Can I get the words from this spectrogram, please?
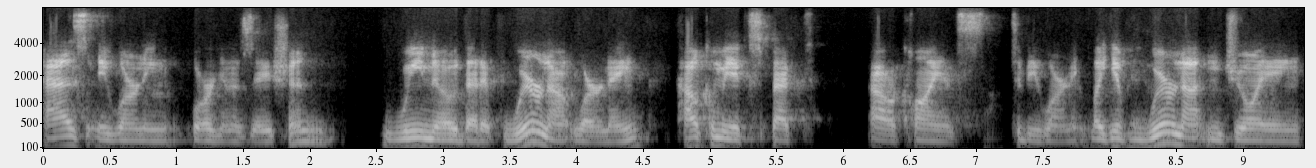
as a learning organization, we know that if we're not learning, how can we expect our clients to be learning? Like if we're not enjoying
